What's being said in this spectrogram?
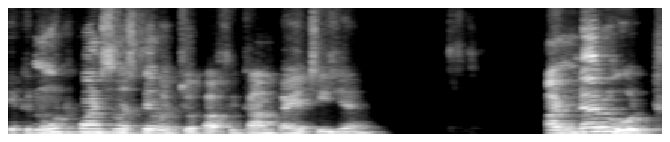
एक नोट पॉइंट समझते हैं बच्चों, काफ़ी काम का ये चीज़ है। Under root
